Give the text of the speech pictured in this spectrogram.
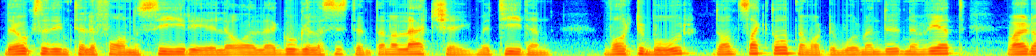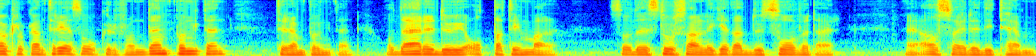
Det är också din telefon, Siri eller, eller Google Assistant. Den har lärt sig med tiden vart du bor. Du har inte sagt åt den vart du bor men du, den vet varje dag klockan tre så åker du från den punkten till den punkten. Och där är du i åtta timmar. Så det är stor sannolikhet att du sover där. Eh, alltså är det ditt hem.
